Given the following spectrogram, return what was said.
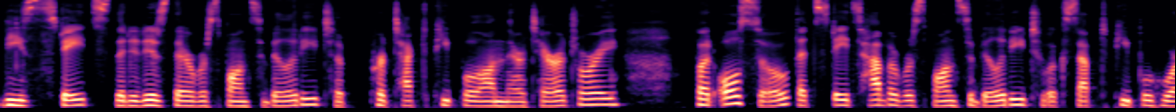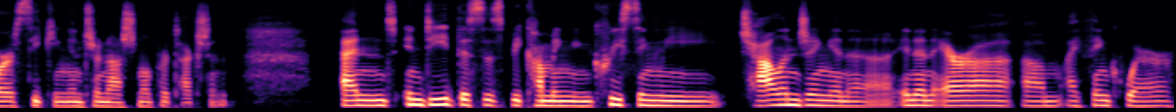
these states that it is their responsibility to protect people on their territory, but also that states have a responsibility to accept people who are seeking international protection. And indeed, this is becoming increasingly challenging in a in an era, um, I think, where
